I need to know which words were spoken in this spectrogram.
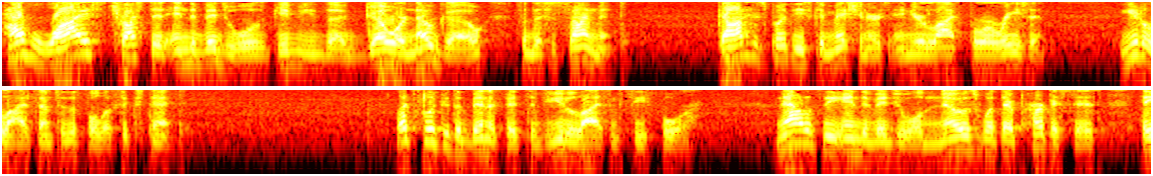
Have wise, trusted individuals give you the go or no go for this assignment. God has put these commissioners in your life for a reason. Utilize them to the fullest extent. Let's look at the benefits of utilizing C4. Now that the individual knows what their purpose is, they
